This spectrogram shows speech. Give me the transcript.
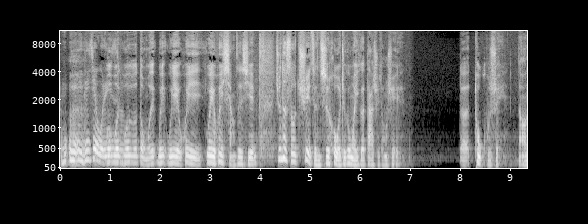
你你你理解我的意思？我我我懂，我我我也会我也会想这些。就那时候确诊之后，我就跟我一个大学同学的吐苦水，然后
